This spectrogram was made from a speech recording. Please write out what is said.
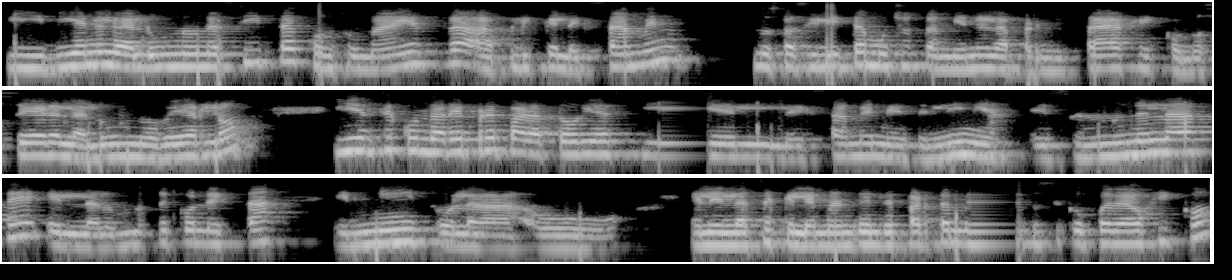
y viene el alumno a una cita con su maestra, aplica el examen, nos facilita mucho también el aprendizaje, conocer al alumno, verlo. Y en secundaria y preparatoria, si el examen es en línea, es en un enlace, el alumno se conecta en Meet o, la, o el enlace que le manda el departamento psicopedagógico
